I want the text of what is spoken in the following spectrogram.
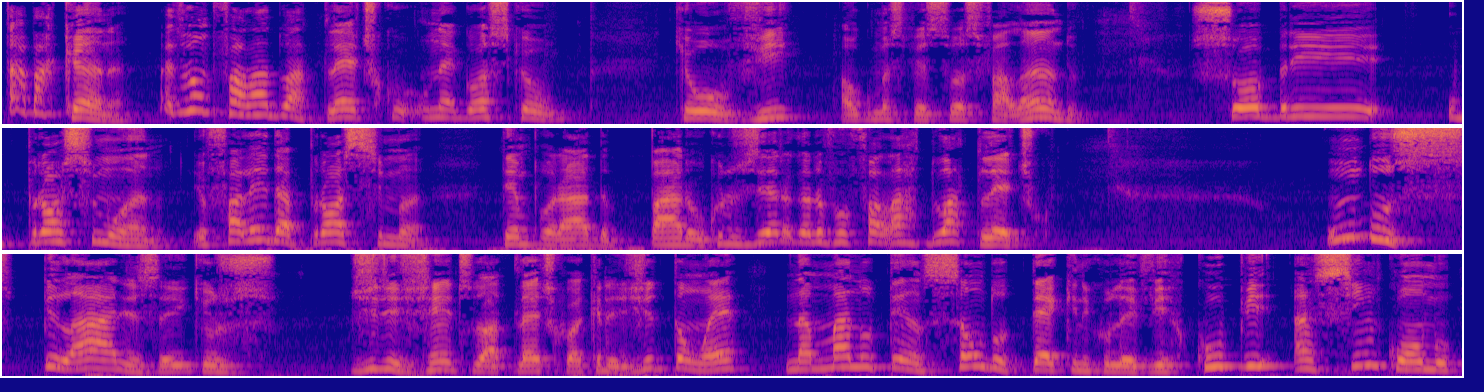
tá bacana. Mas vamos falar do Atlético, um negócio que eu, que eu ouvi algumas pessoas falando sobre o próximo ano. Eu falei da próxima temporada para o Cruzeiro, agora eu vou falar do Atlético. Um dos pilares aí que os dirigentes do Atlético acreditam é na manutenção do técnico Levir Coupe, assim como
